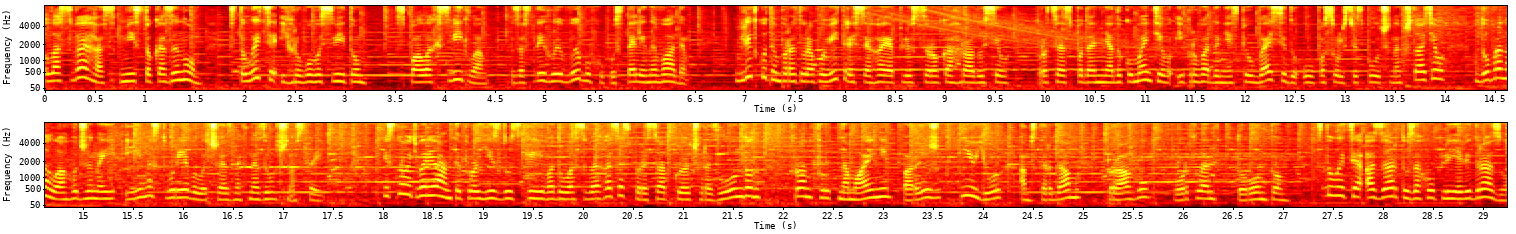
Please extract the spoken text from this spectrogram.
Лас-Вегас місто казино, столиця ігрового світу. Спалах світла, застиглий вибух у пустелі Невади. Влітку температура повітря сягає плюс 40 градусів. Процес подання документів і проведення співбесід у посольстві Сполучених Штатів добре налагоджений і не створює величезних незручностей. Існують варіанти проїзду з Києва до Лас-Вегаса з пересадкою через Лондон, Франкфурт на Майні, Париж, Нью-Йорк, Амстердам, Прагу, Портленд, Торонто. Столиця азарту захоплює відразу.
